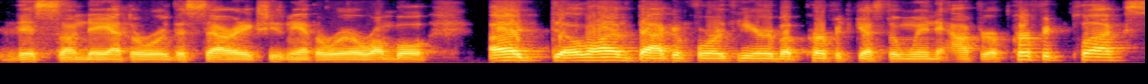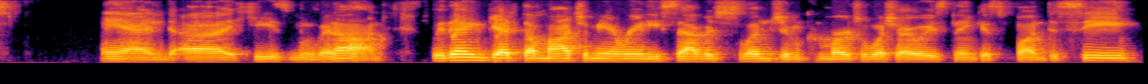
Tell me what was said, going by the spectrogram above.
this Sunday at the this Saturday, excuse me, at the Royal Rumble. Uh, a lot of back and forth here, but Perfect gets the win after a perfect plex, and uh, he's moving on. We then get the Macho Man Randy Savage Slim Jim commercial, which I always think is fun to see.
